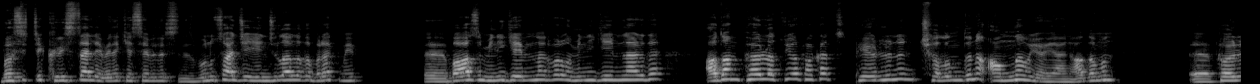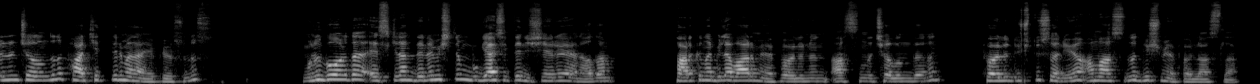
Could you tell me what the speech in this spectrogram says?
basitçe kristalle bile kesebilirsiniz. Bunu sadece yayıncılarla da bırakmayıp e, bazı mini game'ler var. O mini game'lerde adam pearl atıyor fakat pearl'ünün çalındığını anlamıyor yani. Adamın e, pearl'ünün çalındığını fark ettirmeden yapıyorsunuz. Bunu bu arada eskiden denemiştim. Bu gerçekten işe yarıyor yani. Adam farkına bile varmıyor pearl'ünün aslında çalındığının. Pearl'ü düştü sanıyor ama aslında düşmüyor pearl asla.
